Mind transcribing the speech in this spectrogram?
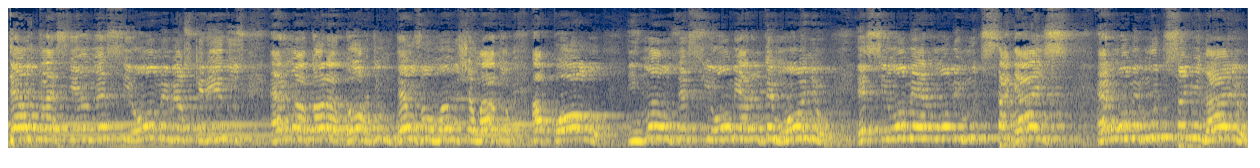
Diocleciano, esse homem, meus queridos, era um adorador de um deus romano chamado Apolo. Irmãos, esse homem era um demônio, esse homem era um homem muito sagaz, era um homem muito sanguinário.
